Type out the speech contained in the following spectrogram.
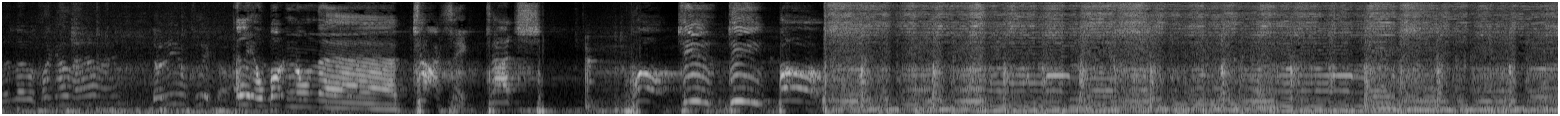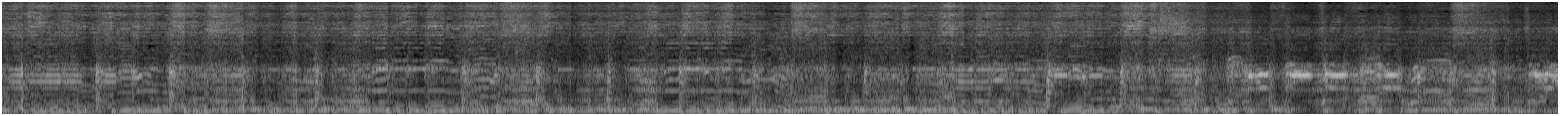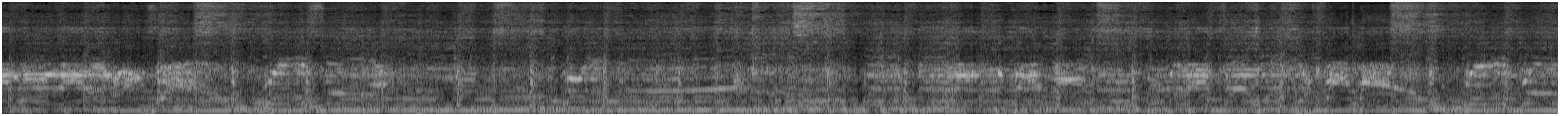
The little click on there. The little. A little button on the uh, toxic touch. One, two, you follow? Where, where?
